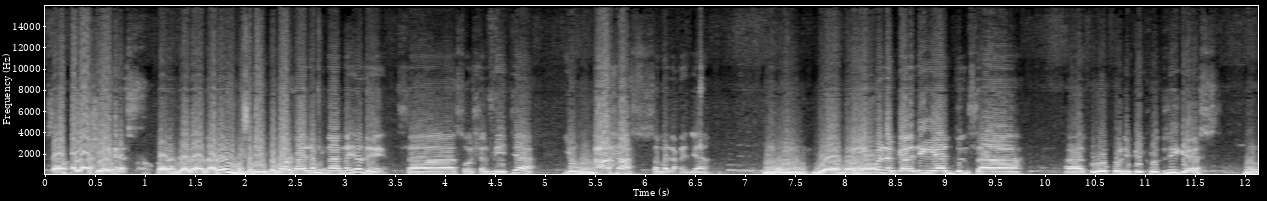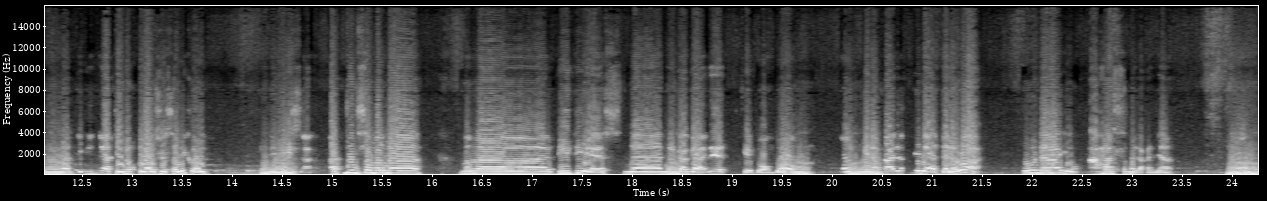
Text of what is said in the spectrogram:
sa palasyo. Yes. Parang gano'n. Ano yung ibig sabihin ko? Kumakalat nga ngayon eh, sa social media, yung Mm. ahas sa Malacanang. Mm, yan, Tingin ko oo. nanggaling yan dun sa ah, grupo ni Vic Rodriguez, Mm, na tingin niya, tinuklaw siya sa likod Mm. Lisa, at dun sa mga mga DDS na nagagalit kay Bongbong. Mm. Ang pinakalat nila, dalawa. Una, yung ahas sa Malacanang. mm,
